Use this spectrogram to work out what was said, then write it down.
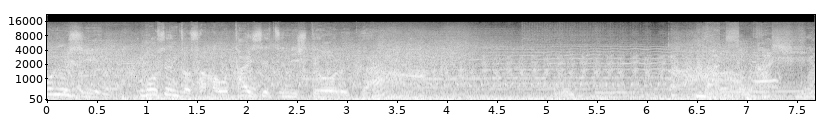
お主ご先祖様を大切にしておるか？懐かしや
